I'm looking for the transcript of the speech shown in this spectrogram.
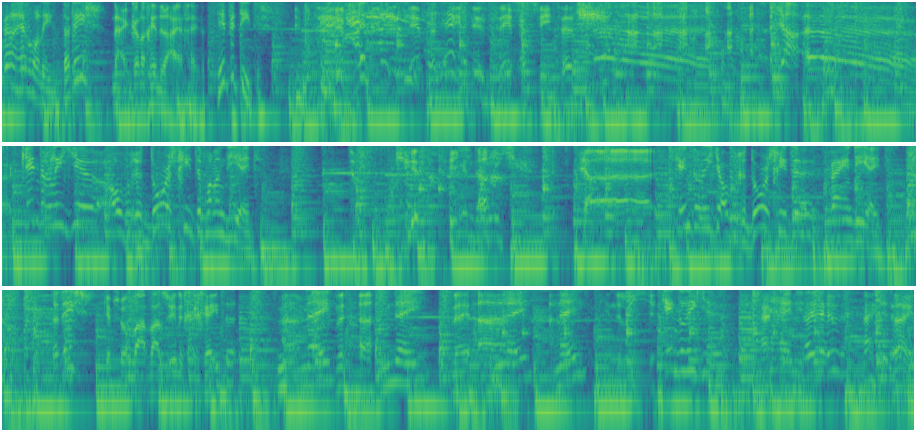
Wel helemaal in. Dat is nee, ik kan nog geen draaien geven. hepatitis. Hepatitis, hepatitis. Ja, eh kinderliedje over het doorschieten van een dieet. Kinderliedje. Ja. Kinderliedje over het doorschieten bij een dieet. Dat is? Ik heb zo wa- waanzinnig gegeten. Nee. Nee. Nee, eh, Nee. Nee. kinderliedje. Kinderliedje. Geen idee. Nee, nee, nee.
